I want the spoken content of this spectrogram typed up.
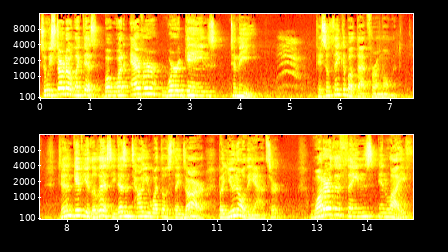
So we start out like this But whatever were gains to me. Okay, so think about that for a moment. He doesn't give you the list, he doesn't tell you what those things are, but you know the answer. What are the things in life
